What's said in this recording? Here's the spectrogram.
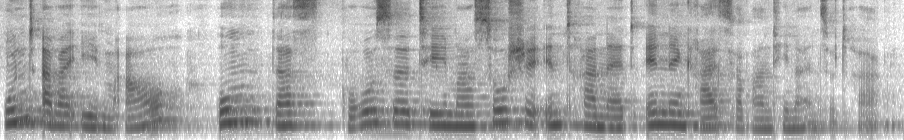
Und aber eben auch, um das große Thema Social Intranet in den Kreisverband hineinzutragen.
